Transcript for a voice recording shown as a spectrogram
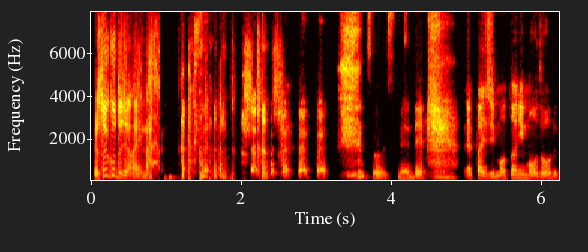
いやそういうことじゃないな。そうですね。で、やっぱり地元に戻る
